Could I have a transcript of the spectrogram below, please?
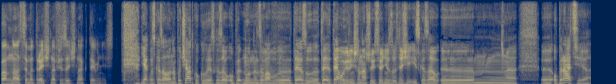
певна асиметрична фізична активність. Як ви сказали на початку, коли я сказав, ну, називав е, тезу, те, тему вірніше нашої сьогодні зустрічі, і сказав е, е, е, операція.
